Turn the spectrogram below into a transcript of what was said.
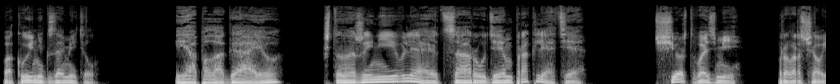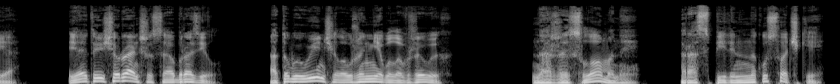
Покойник заметил. «Я полагаю, что ножи не являются орудием проклятия. «Черт возьми!» — проворчал я. «Я это еще раньше сообразил. А то бы Уинчела уже не было в живых». «Ножи сломаны, распилены на кусочки,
